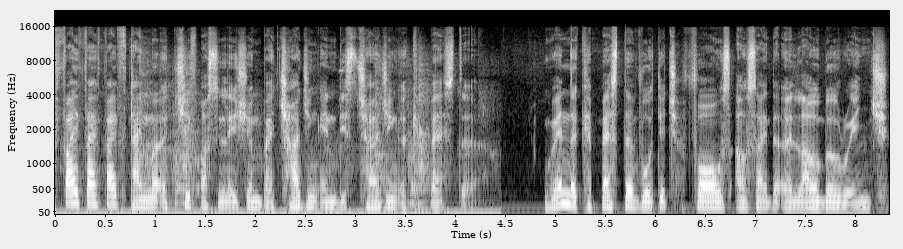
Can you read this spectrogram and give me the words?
555 timer achieves oscillation by charging and discharging a capacitor. When the capacitor voltage falls outside the allowable range,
